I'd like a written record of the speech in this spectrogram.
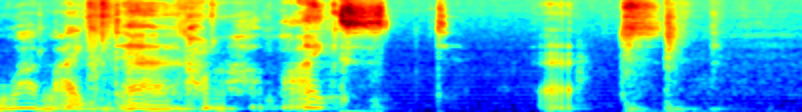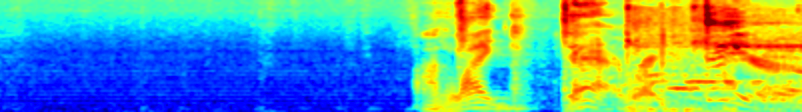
Ooh, I like that. Hold on, I like that. I like that right there.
